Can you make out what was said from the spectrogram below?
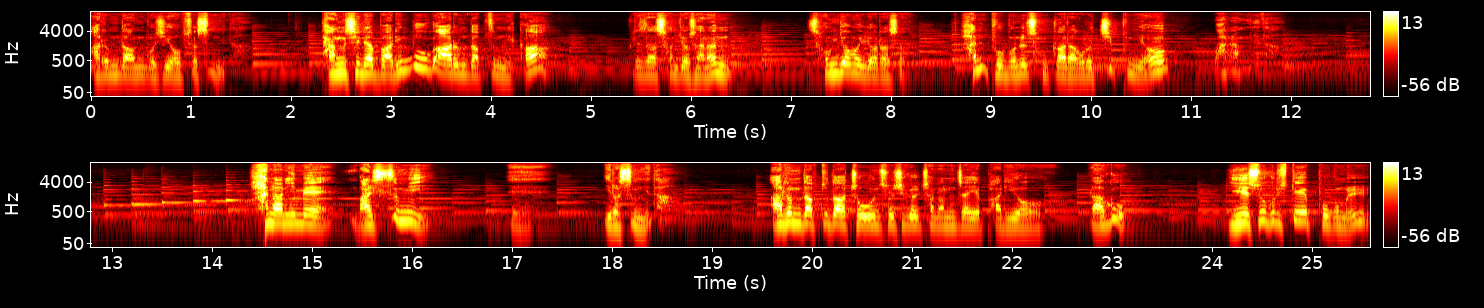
아름다운 곳이 없었습니다. 당신의 발이 뭐가 아름답습니까? 그래서 선조사는 성경을 열어서 한 부분을 손가락으로 짚으며 말합니다. 하나님의 말씀이 예, 이렇습니다. 아름답도다 좋은 소식을 전하는 자의 발이요 라고 예수 그리스도의 복음을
